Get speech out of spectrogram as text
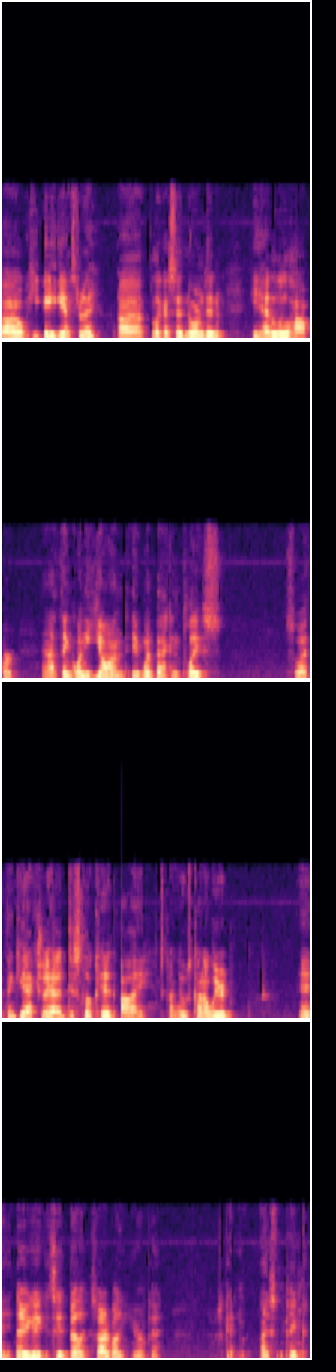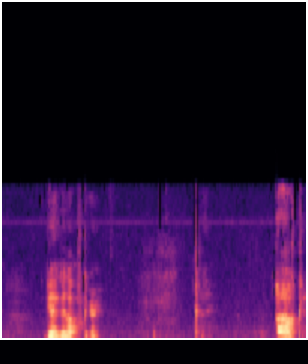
Uh, he ate yesterday. Uh, like I said, Norm didn't. He had a little hopper, and I think when he yawned, it went back in place. So I think he actually had a dislocated eye. It's kind. Of, it was kind of weird. Yeah, there you go. You can see his belly. Sorry, buddy. You're okay. It's getting nice and pink. You gotta get off, Gary. Okay. Okay.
